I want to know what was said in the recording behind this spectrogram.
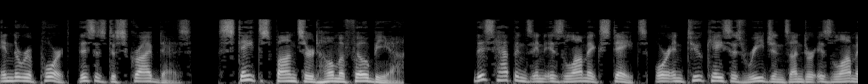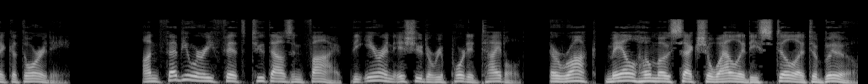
In the report, this is described as state-sponsored homophobia. This happens in Islamic states, or in two cases regions under Islamic authority. On February 5, 2005, the IRIN issued a report titled, Iraq, Male Homosexuality Still a Taboo.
